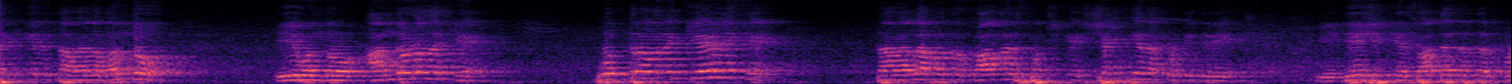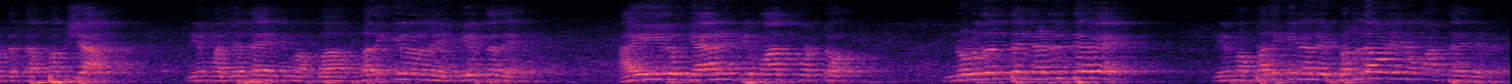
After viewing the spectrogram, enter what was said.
ಸಂಖ್ಯೆಯಲ್ಲಿ ತಾವೆಲ್ಲ ಬಂದು ಈ ಒಂದು ಆಂದೋಲನಕ್ಕೆ, ಪುತ್ರವನ್ನ ಕೇಳಲಿಕ್ಕೆ ತಾವೆಲ್ಲ ಬಂದು ಕಾಂಗ್ರೆಸ್ ಪಕ್ಷಕ್ಕೆ ಶಕ್ತಿಯನ್ನ ಕೊಟ್ಟಿದ್ದೀರಿ. ಈ ದೇಶಕ್ಕೆ ಸ್ವಾತಂತ್ರ್ಯ ತಂದುಕೊಟ್ಟಂತ ಪಕ್ಷ ನಿಮ್ಮ ಜೊತೆ ನಿಮ್ಮ ಬದುಕಿನಲ್ಲಿ ಇರ್ತದೆ. ಐದು ಗ್ಯಾರಂಟಿ ಮಾತು ಕೊಟ್ಟು ನುಡಿದಂತೆ ನಡೆದಿದ್ದೇವೆ. ನಿಮ್ಮ ಬದುಕಿನಲ್ಲಿ ಬದಲಾವಣೆಯನ್ನು ಮಾಡ್ತಾ ಇದ್ದೇವೆ.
